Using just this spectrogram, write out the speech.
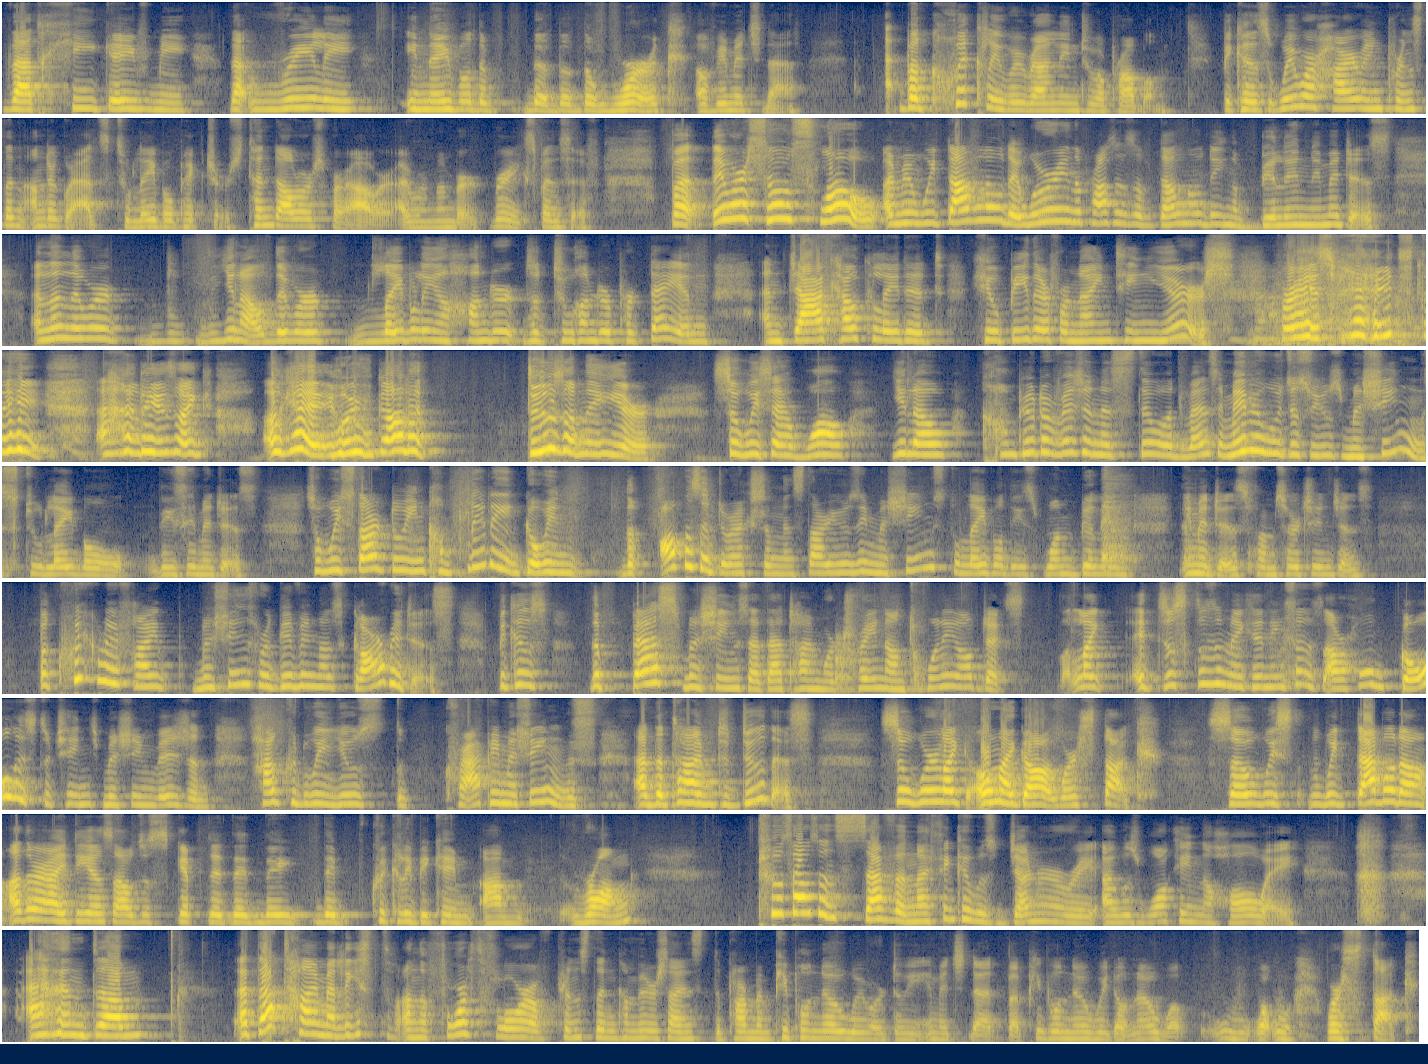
that he gave me that really enabled the, the, the, the work of ImageNet. But quickly we ran into a problem because we were hiring Princeton undergrads to label pictures, $10 per hour, I remember, very expensive. But they were so slow. I mean, we downloaded, we were in the process of downloading a billion images. And then they were, you know, they were labeling 100 to 200 per day. And, and Jack calculated he'll be there for 19 years for his PhD. And he's like, okay, we've got to do something here. So we said, well, you know, computer vision is still advancing. Maybe we'll just use machines to label these images. So we start doing completely going the opposite direction and start using machines to label these 1 billion images from search engines. But quickly find machines were giving us garbages because the best machines at that time were trained on 20 objects. Like, it just doesn't make any sense. Our whole goal is to change machine vision. How could we use the crappy machines at the time to do this. So we're like, oh my God, we're stuck. So we, we dabbled on other ideas. I'll just skip it. They, they, they quickly became um, wrong. 2007, I think it was January, I was walking the hallway. and um, at that time, at least on the fourth floor of Princeton Computer Science Department, people know we were doing ImageNet, but people know we don't know what, what we're stuck.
